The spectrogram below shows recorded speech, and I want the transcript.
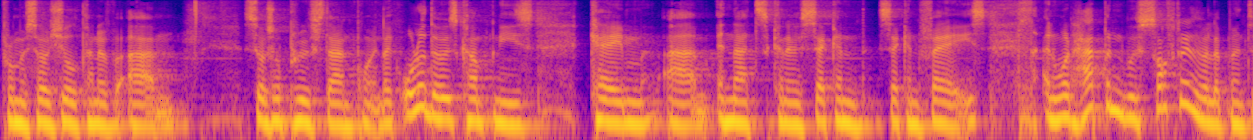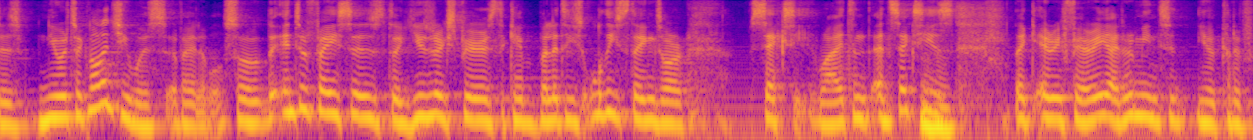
from a social kind of um, social proof standpoint. Like all of those companies came um, in that kind of second second phase. And what happened with software development is newer technology was available. So the interfaces, the user experience, the capabilities, all these things are sexy, right? And and sexy mm-hmm. is like airy fairy. I don't mean to you know kind of.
